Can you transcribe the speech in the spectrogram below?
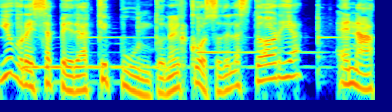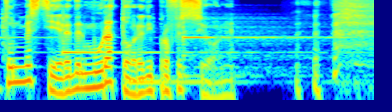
Io vorrei sapere a che punto nel corso della storia è nato il mestiere del muratore di professione.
